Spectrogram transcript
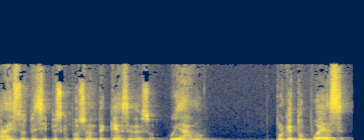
a estos principios que producen riqueza de eso, cuidado, porque tú puedes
